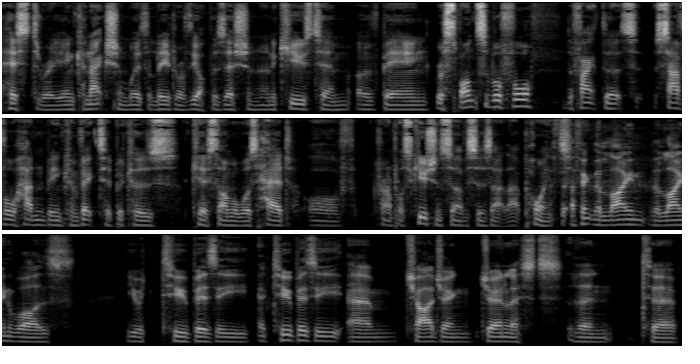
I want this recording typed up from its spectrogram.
history in connection with the leader of the opposition and accused him of being responsible for the fact that Savile hadn't been convicted because Keir Starmer was head of Crown Prosecution Services at that point. I think the line the line was you were too busy too busy um, charging journalists than to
